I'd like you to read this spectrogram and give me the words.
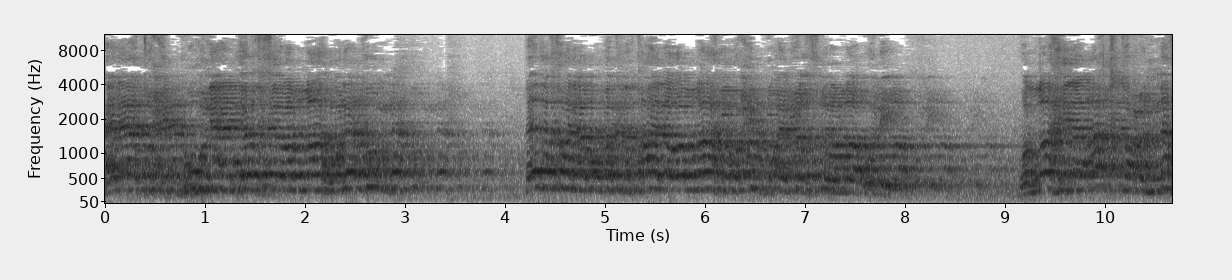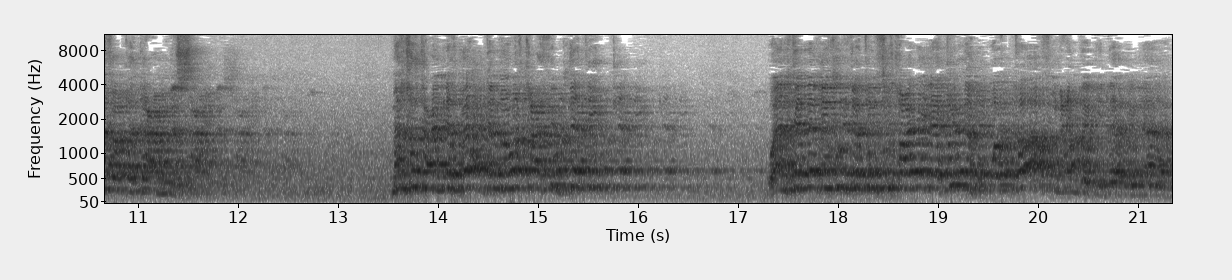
ألا تحبون أن يغفر الله لكم هذا قال أبو بكر قال والله أحب أن يغفر الله لي والله لا أقطع النفقة عن مصر ما قطع النفقة بعدما وقع في ابنتك وأنت الذي كنت تنفق عليه لكنه وقاف عند كتاب الله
